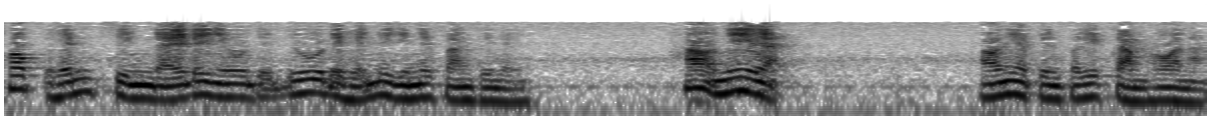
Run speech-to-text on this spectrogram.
พบเห็นสิ่งใดได้ยินได้ดูได้เห็นได้ยินได้ฟังสิ่งใดเท่านี้แหละเอาเนี่ยเป็นปริกรรมภาวนา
